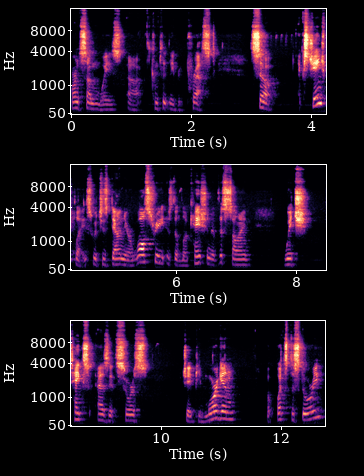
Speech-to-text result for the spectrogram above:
or in some ways uh, completely repressed. So Exchange Place, which is down near Wall Street, is the location of this sign, which takes as its source J.P. Morgan. But what's the story?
